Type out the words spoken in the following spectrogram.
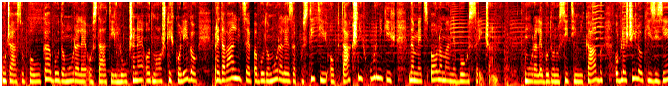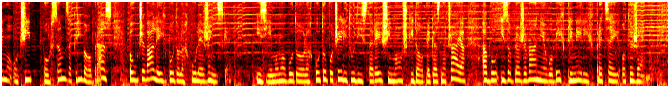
V času pouka bodo morale ostati ločene od moških kolegov, predavalnice pa bodo morale zapustiti ob takšnih urnikih, da med spoloma ne bo srečan. Morale bodo nositi nikab, oblačilo, ki z izjemo oči povsem zakriva obraz, poučevale jih bodo lahko le ženske. Izjemoma bodo lahko to počeli tudi starejši moški dobrega značaja, a bo izobraževanje v obeh primerjih precej oteženo.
